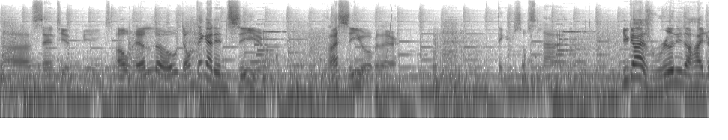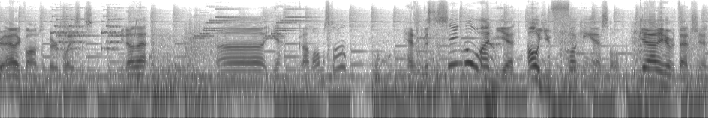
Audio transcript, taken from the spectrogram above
Uh, sentient beings. Oh, hello. Don't think I didn't see you. Because I see you over there. I think you're so sly. You guys really need to hide your Adok bombs in better places. You know that? Uh, yeah. I'm almost done. Haven't missed a single one yet. Oh, you fucking asshole. Get out of here with that shit.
